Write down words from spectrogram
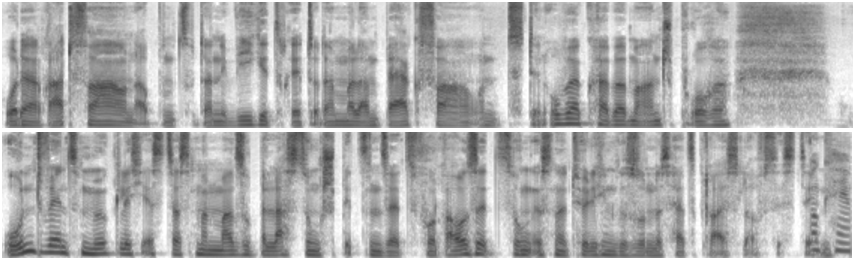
oder Rad fahre und ab und zu dann eine Wiege tritt oder mal am Berg fahre und den Oberkörper beanspruche, und wenn es möglich ist, dass man mal so Belastungsspitzen setzt. Voraussetzung ist natürlich ein gesundes Herz-Kreislauf-System. Okay.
